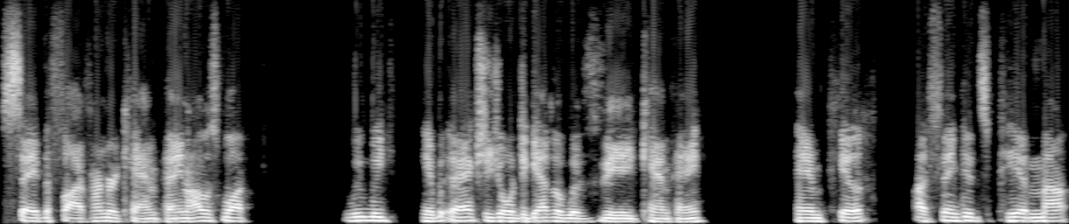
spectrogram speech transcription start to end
Save the 500 campaign. I was what we we, actually joined together with the campaign, and Pierre, I think it's Pierre Mount,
